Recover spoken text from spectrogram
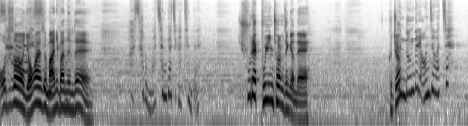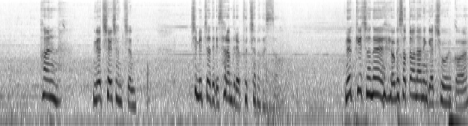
어디서 영화에서 많이 봤는데 서로 마찬가지 같은데. 슈렉 부인처럼 생겼네. 그죠? 놈들이 언제 왔지? 한 며칠 전쯤 침입자들이 사람들을 붙잡아갔어. 늦기 전에 여기서 떠나는 게 좋을 걸.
